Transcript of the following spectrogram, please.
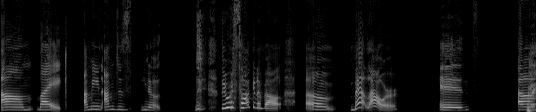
Um, like, I mean, I'm just, you know, they were talking about um Matt Lauer and um,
